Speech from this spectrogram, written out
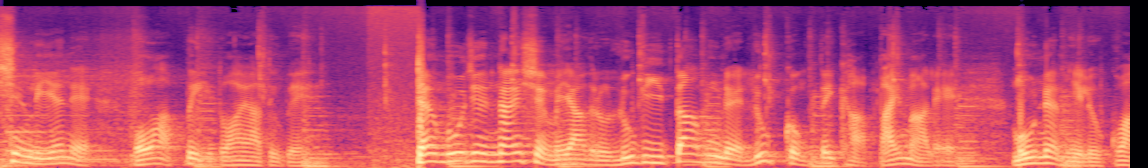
ရှင်လျက်နဲ့ဘဝပေသွားရသူပဲတန်ဖိုးချင်းနှိုင်းရှင်မရသလိုလူပီသားမှုနဲ့လူကုံတိတ်ခါဘိုင်းမှာလဲမိုးနဲ့မြေလိုကွာ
